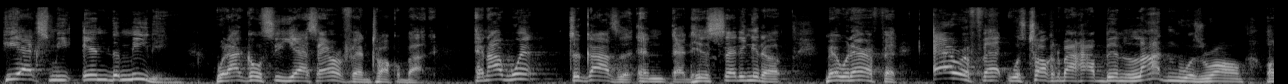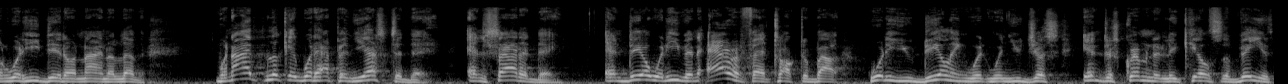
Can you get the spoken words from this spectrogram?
He asked me in the meeting, would I go see Yasser Arafat and talk about it? And I went to Gaza and at his setting it up, met with Arafat. Arafat was talking about how bin Laden was wrong on what he did on 9 11. When I look at what happened yesterday, and Saturday and deal with even Arafat talked about what are you dealing with when you just indiscriminately kill civilians?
